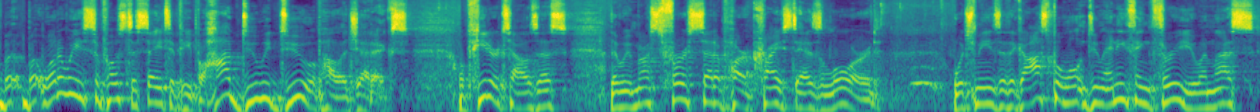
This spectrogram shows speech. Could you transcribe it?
But, but what are we supposed to say to people? How do we do apologetics? Well, Peter tells us that we must first set apart Christ as Lord, which means that the gospel won't do anything through you unless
